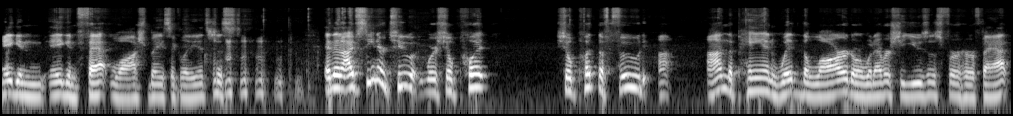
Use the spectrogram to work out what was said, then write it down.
egg and egg and fat wash. Basically, it's just. and then I've seen her too, where she'll put she'll put the food uh, on the pan with the lard or whatever she uses for her fat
